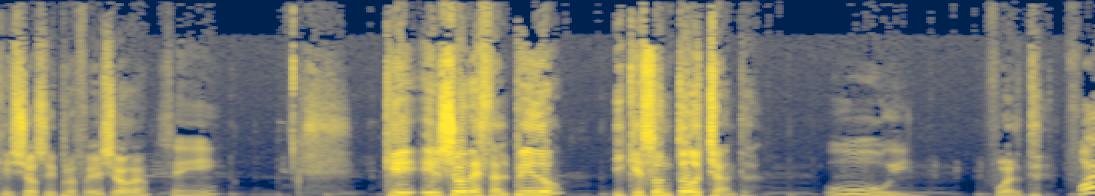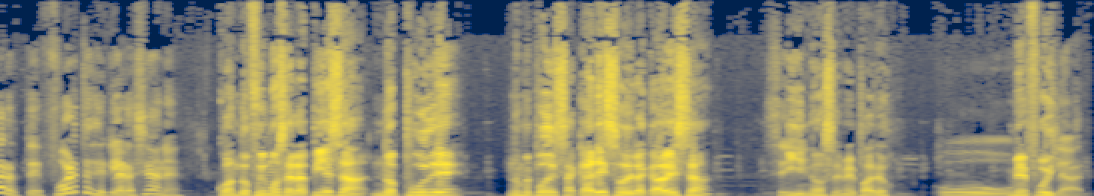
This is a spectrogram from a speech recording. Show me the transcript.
que yo soy profe de yoga, Sí. que el yoga es al pedo y que son todos chantas. Uy. Fuerte. Fuerte, fuertes declaraciones. Cuando fuimos a la pieza no pude, no me pude sacar eso de la cabeza Sí. y no se me paró. Uh, Me fui. Claro.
